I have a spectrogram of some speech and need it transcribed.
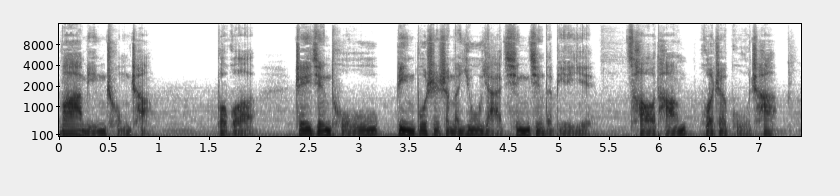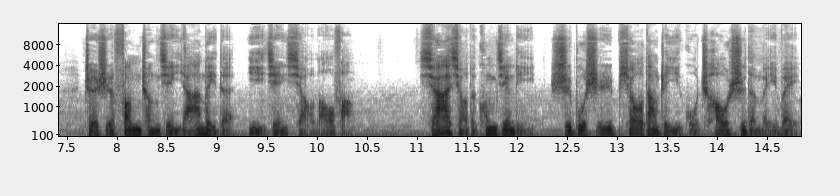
蛙鸣虫唱。不过，这间土屋并不是什么优雅清静的别业、草堂或者古刹，这是方城县衙内的一间小牢房。狭小的空间里，时不时飘荡着一股潮湿的霉味，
